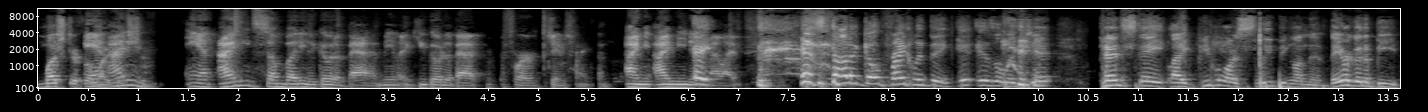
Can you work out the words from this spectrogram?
much different And light I need and I need somebody to go to bat. I mean, like you go to the bat for James Franklin. I need I need it Hey. in my life. it's not a Go Franklin thing. It is a legit Penn State. Like people are sleeping on them. They are going to be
